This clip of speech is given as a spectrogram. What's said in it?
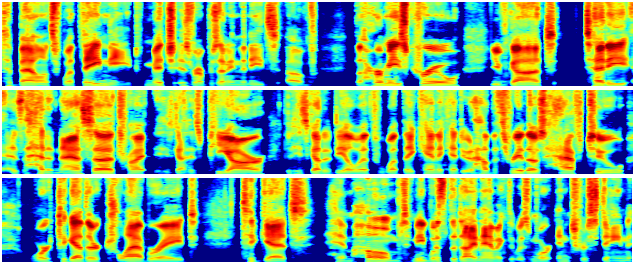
to balance what they need. Mitch is representing the needs of the Hermes crew. You've got Teddy as the head of NASA. Try he's got his PR that he's got to deal with, what they can and can't do, and how the three of those have to work together, collaborate to get him home. To me, was the dynamic that was more interesting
